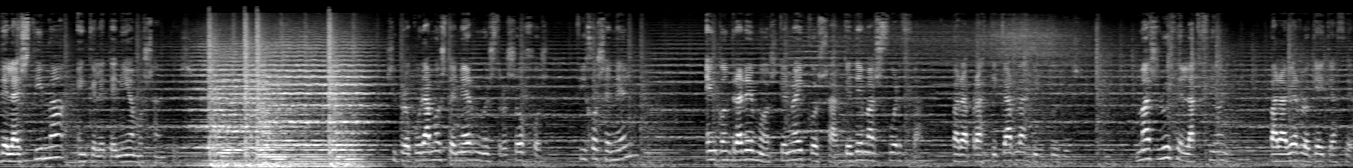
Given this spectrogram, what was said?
de la estima en que le teníamos antes. Si procuramos tener nuestros ojos fijos en Él, encontraremos que no hay cosa que dé más fuerza para practicar las virtudes, más luz en la acción para ver lo que hay que hacer.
